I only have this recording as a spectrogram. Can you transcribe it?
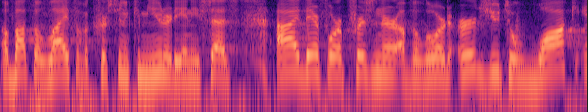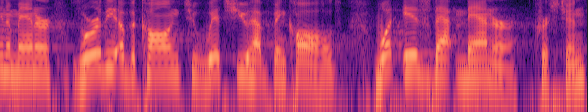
about the life of a Christian community, and he says, I, therefore, a prisoner of the Lord, urge you to walk in a manner worthy of the calling to which you have been called. What is that manner, Christian?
